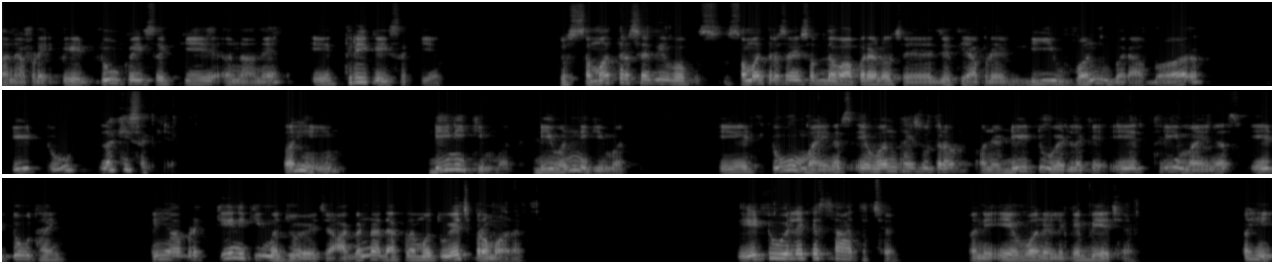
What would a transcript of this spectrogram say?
અને આપણે એ ટુ કહી શકીએ અને આને એ થ્રી કહી શકીએ. જો સમત્ર સદી સમત્ર સદી શબ્દ વાપરેલો છે, જેથી આપણે ડી વન બરાબર ડી ટુ લખી શકીએ. અહીં ડી ની કિંમત, ડી ની કિંમત A two minus A one થાય સૂત્ર અને ડી ટુ એટલે કે A three minus A two થાય. અહીં આપણે કે ની કિંમત જોઈએ છે, આગળના દાખલામાં તો એ જ પ્રમાણે. એ ટુ એટલે કે સાત છે અને એ વન એટલે કે બે છે. અહીં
